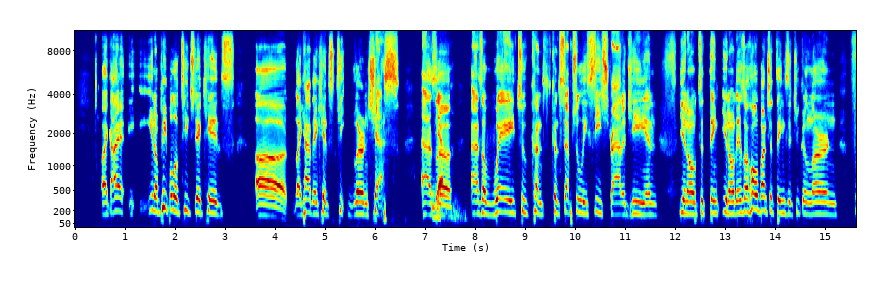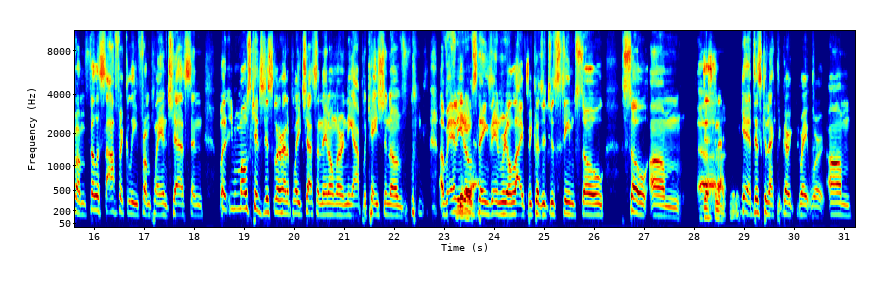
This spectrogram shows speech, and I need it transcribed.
like I, you know, people will teach their kids, uh, like have their kids te- learn chess as yeah. a as a way to con- conceptually see strategy and you know to think you know there's a whole bunch of things that you can learn from philosophically from playing chess and but most kids just learn how to play chess and they don't learn the application of of any yeah. of those things in real life because it just seems so so um uh, disconnected. yeah disconnected. Great great word. Um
